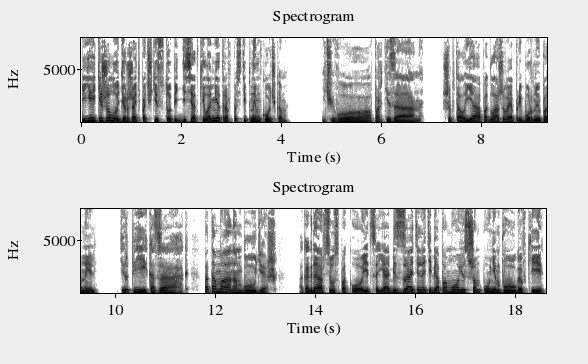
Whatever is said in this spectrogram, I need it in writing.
и ей тяжело держать почти 150 километров по степным кочкам. «Ничего, партизан», — шептал я, поглаживая приборную панель. «Терпи, казак, атаманом будешь. А когда все успокоится, я обязательно тебя помою с шампунем пуговки».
